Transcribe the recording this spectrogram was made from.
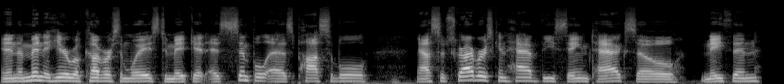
And in a minute here, we'll cover some ways to make it as simple as possible now, subscribers can have the same tags, so Nathan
